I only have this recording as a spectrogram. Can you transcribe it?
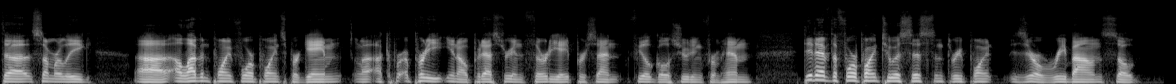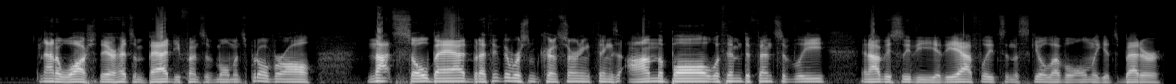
the summer league. Uh, 11.4 points per game, uh, a, a, pretty you know pedestrian 38% field goal shooting from him. Did have the 4.2 assists and 3.0 rebounds, so not a wash there. Had some bad defensive moments, but overall not so bad, but I think there were some concerning things on the ball with him defensively, and obviously the the athletes and the skill level only gets better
